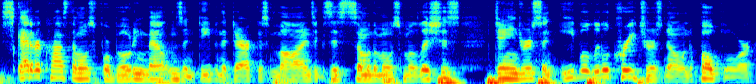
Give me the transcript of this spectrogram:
Scattered across the most foreboding mountains and deep in the darkest mines exist some of the most malicious, dangerous, and evil little creatures known to folklore,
